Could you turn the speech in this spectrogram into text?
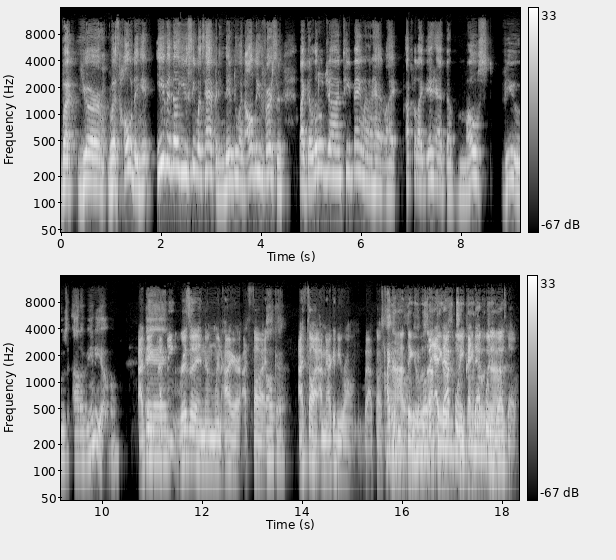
but you're withholding it, even though you see what's happening. They're doing all these verses, like the Lil Jon T Pain one had. Like I feel like it had the most views out of any of them. I think and, I think RZA and them went higher. I thought. Okay. I thought. I mean, I could be wrong, but I thought. I, nah, I think it was. But at that point, at that point, it was though.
